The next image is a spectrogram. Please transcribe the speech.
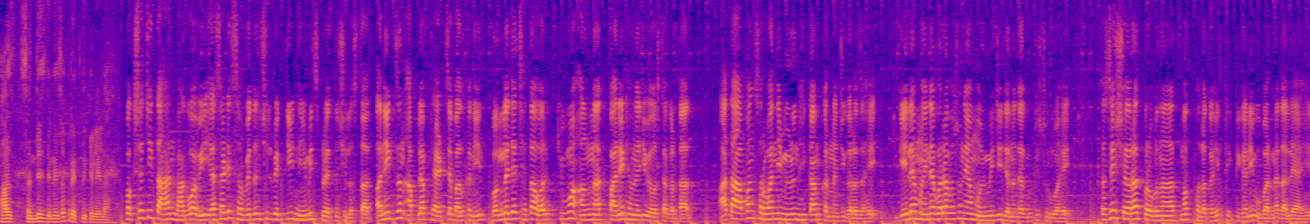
हा संदेश देण्याचा प्रयत्न केलेला आहे. पक्षाची तहान भागवावी यासाठी संवेदनशील व्यक्ती नेहमीच प्रयत्नशील असतात. अनेक जण आपल्या फ्लॅटच्या बाल्कनीत बंगल्याच्या छतावर किंवा अंगणात पाणी ठेवण्याची व्यवस्था करतात. आता आपण सर्वांनी मिळून हे काम करण्याची गरज आहे. गेल्या महिन्याभरापासून या मोहिमेची जनजागृती सुरू आहे. तसेच शहरात प्रबोधनात्मक फलकही ठिकठिकाणी उभारण्यात आले आहेत.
